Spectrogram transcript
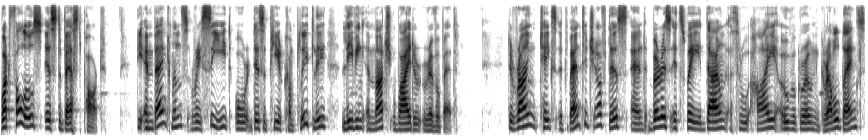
What follows is the best part. The embankments recede or disappear completely, leaving a much wider riverbed. The Rhine takes advantage of this and buries its way down through high overgrown gravel banks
